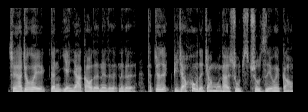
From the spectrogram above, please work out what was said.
所以它就会跟眼压高的那个那个，它就是比较厚的角膜，它的数数字也会高。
